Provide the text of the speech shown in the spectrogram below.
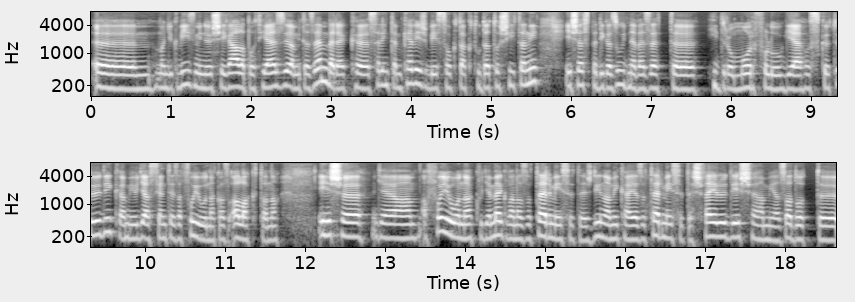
ö, mondjuk vízminőség állapotjelző, amit az emberek szerintem kevésbé szoktak tudatosítani, és ez pedig az úgynevezett hidromorfológiához kötődik, ami ugye azt jelenti, ez a folyónak az alaktana. És ö, ugye a, a folyónak ugye megvan az a természetes dinamikája, az a természetes fejlődése, ami az adott ö,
